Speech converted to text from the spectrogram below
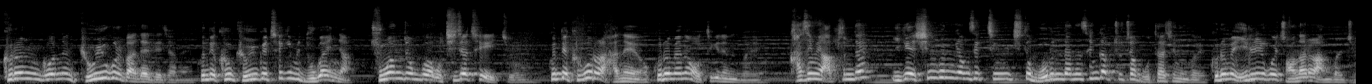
그런 거는 교육을 받아야 되잖아요. 근데 그 교육의 책임이 누가 있냐? 중앙정부하고 지자체에 있죠. 근데 그거를 안 해요. 그러면은 어떻게 되는 거예요? 가슴이 아픈데 이게 심근경색증일지도 모른다는 생각조차 못 하시는 거예요. 그러면 119에 전화를 안 걸죠.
